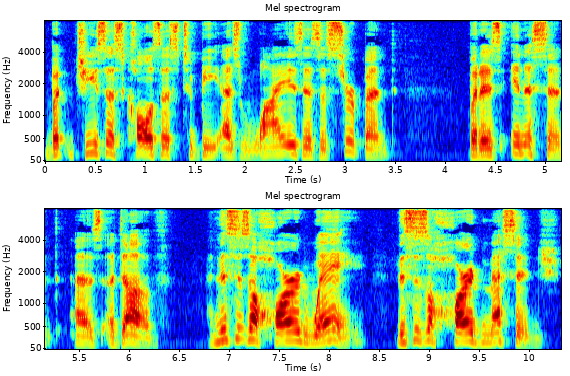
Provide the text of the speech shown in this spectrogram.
But Jesus calls us to be as wise as a serpent, but as innocent as a dove. And this is a hard way. This is a hard message.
